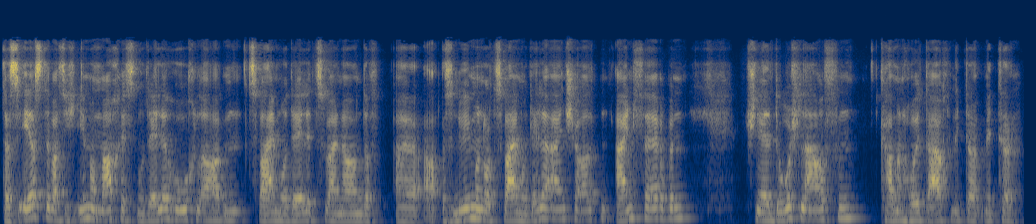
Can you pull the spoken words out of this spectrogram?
das Erste, was ich immer mache, ist Modelle hochladen, zwei Modelle zueinander, äh, also nur immer nur zwei Modelle einschalten, einfärben, schnell durchlaufen. Kann man heute auch mit, der, mit, der,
